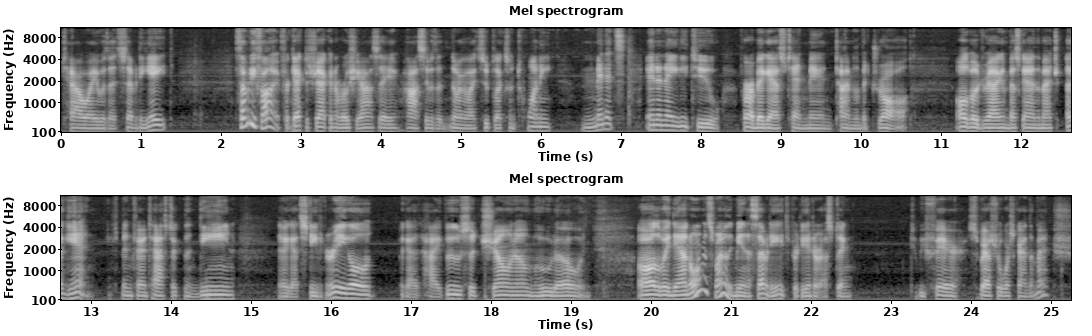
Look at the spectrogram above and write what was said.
Taue with a 78. 75 for Cactus Jack and Hiroshi Hase. Hase with a Northern Light Suplex in 20 minutes. And an 82 for our big-ass 10-man time limit draw. Ultimo Dragon, best guy in the match again. He's been fantastic. Then Dean. Then we got Steven Regal. We got Hayabusa, Chono, Muto, and all the way down. Norman Smiley being a 78 is pretty interesting. To be fair, Super Astro worst guy in the match.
